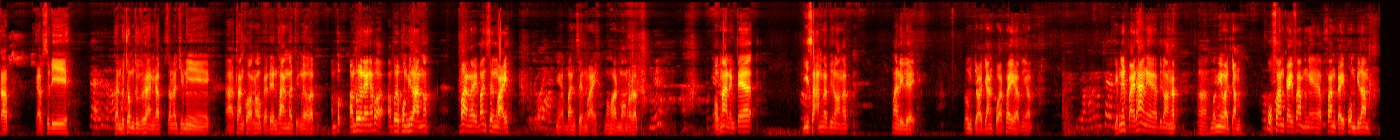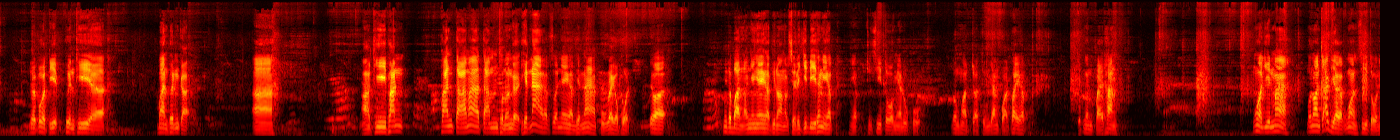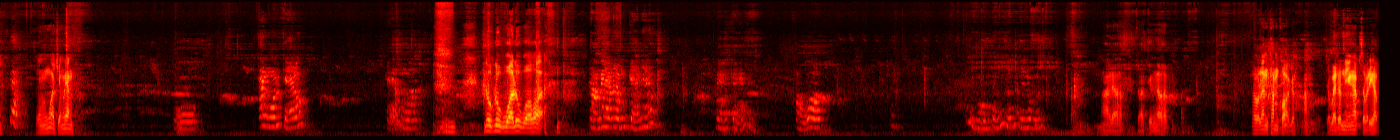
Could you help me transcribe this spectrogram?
ครับกับสวัสดีท่านผู้ชมทุกท่านครับสำหรับคลิปนี้อ่าทางของเขาก็เดินทางมาถึงแล้วครับอำเภออำเภออะไรนะพ่ออำเภอพรหมพิรามเนาะบ้านอะไรบ้านเสืองไหวเนี่ยบ้านเสืองไหวมาหอดมองแล้วครับ ออกมาตั้งแต่ตีสามครับพี่น้องครับ มาเรื่อยๆลงจอดอย่างปลอดภัยครับนี่ครับเก็บเงินปลายทางเลยครับพี่น้องครับอ่าไม่มีมาจำโอ้ฟาร์มไก่ฟาร์มเป็นไงครับฟาร์มไก่พรหมพิราม โดยปกติพื้นที่บ้านเพิ่นกะอ่าอ่าที่พันพันตามาตามถนนก็เห็ดหน้าครับส่วนใหญ่ครับเห็ดหน้าปลูกไรกับโพดแต่ว่ามีตะบ้านหลังใหญ่ๆครับพี่น้องครับเศรษฐกิจดีทั้งนี้ครับนี่ครับชุดซี่โตวแม่ลูกผู้ลงหอดจอดถึงย่างปลอดภัยครับ เก็บเงินปลายทางงัวยืนมาบนอนจ้าเดียวกับงัวซี่โตนี่เสียงงัวเฉียงแรง โอ้ ถ้างัวมันแก่แล้วแก่งัวลูกลูกวัวลูกวัวพ่อหาแม่มันมันแก่เนี่ยแม่มันแก่เขาว่าดูไปนี่นี่ลูกนี่มาแล้วครับจอดถึงแล้วครับ เรากำลังทำขออยู่อะจะไปเท่านี้ครับ สวัสดีครับ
